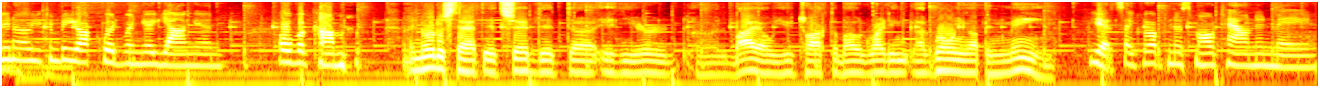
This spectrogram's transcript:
you know, you can be awkward when you're young and overcome. I noticed that it said that uh, in your uh, bio you talked about writing, uh, growing up in Maine. Yes, I grew up in a small town in Maine,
